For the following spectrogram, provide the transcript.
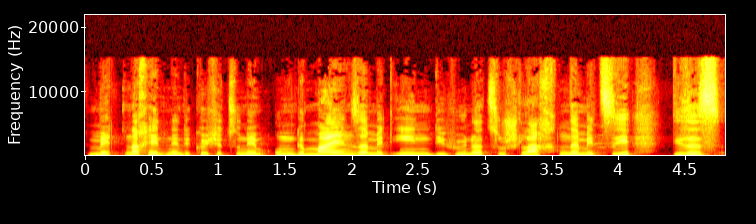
mit nach hinten in die Küche zu nehmen, um gemeinsam mit ihnen die Hühner zu schlachten, damit sie dieses,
